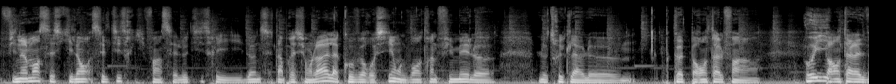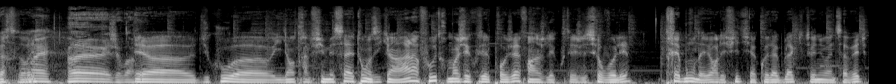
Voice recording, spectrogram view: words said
finalement, c'est ce qu'il en, c'est le titre. qui- Enfin, c'est le titre. Il donne cette impression-là. La cover aussi, on le voit en train de fumer le, le truc là, le code parental. Enfin, Oui. parental adversary. Ouais. Ouais, ouais, je vois. Et euh, du coup, euh, il est en train de fumer ça et tout. On se dit qu'il en a rien à foutre. Moi, j'ai écouté le projet. Enfin, je l'ai écouté, j'ai survolé. Très bon d'ailleurs, les feats. Il y a Kodak Black, Tony One Savage.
